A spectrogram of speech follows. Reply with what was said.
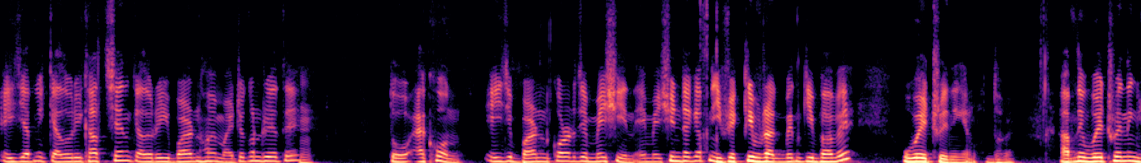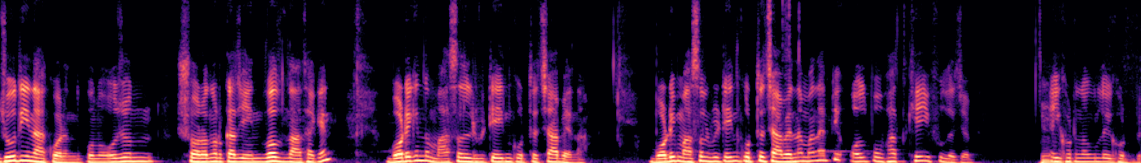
এই যে আপনি ক্যালোরি খাচ্ছেন ক্যালোরি বার্ন হয় মাইটোকন্ড্রিয়াতে। তো এখন এই যে বার্ন করার যে মেশিন এই মেশিনটাকে আপনি ইফেক্টিভ রাখবেন কীভাবে? ওয়েট ট্রেনিংয়ের মাধ্যমে। আপনি ওয়েট ট্রেনিং যদি না করেন কোনো ওজন সরানোর কাজে ইনভলভ না থাকেন বডি কিন্তু মাসল রিটেইন করতে চাবে না। বডি মাসল রিটেইন করতে চাবে না মানে আপনি অল্প ভাত খেয়েই ফুলে যাবেন। এই ঘটনাগুলোই ঘটবে।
